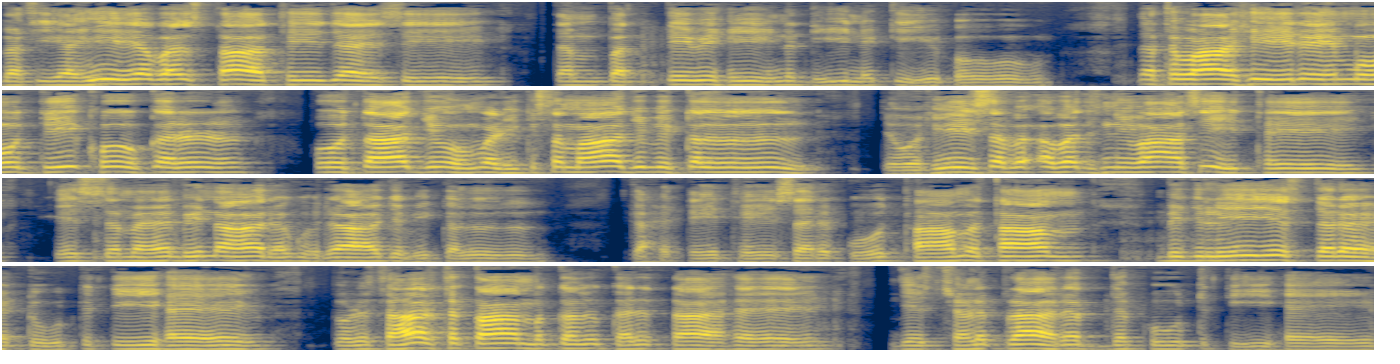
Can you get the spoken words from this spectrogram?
बस यही अवस्था थी जैसी संपत्ति विहीन दीन की हो। अथवा हीरे मोती खोकर होता जो मणिक समाज विकल, जो ही सब अवध निवासी थे, इस समय बिना रघुराज विकल। कहते थे, सर को थाम थाम, बिजली इस तरह टूटती है पुरुषार्थ काम कब करता है, जिस क्षण प्रारब्ध फूटती है।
